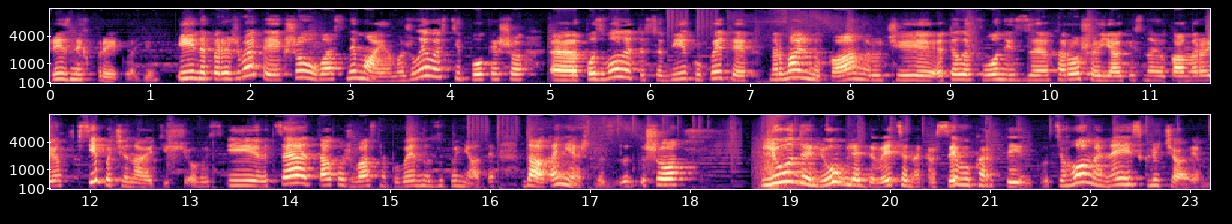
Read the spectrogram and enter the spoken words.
різних прикладів. І не переживайте, якщо у вас немає можливості поки що е, дозволити собі купити нормальну камеру чи телефон із хорошою якісною камерою. Всі починають із чогось, і це також вас не повинно зупиняти. Да, звісно, що люди люблять дивитися на красиву картинку. Цього ми не ісключаємо.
